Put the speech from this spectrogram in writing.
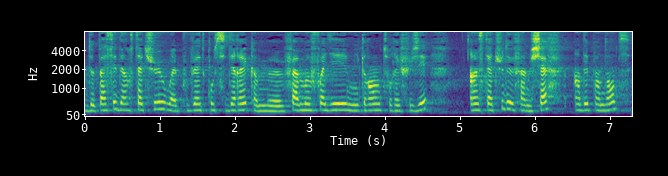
de passer d'un statut où elles pouvaient être considérées comme femmes au foyer, migrantes ou réfugiées, un statut de femme chef, indépendante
